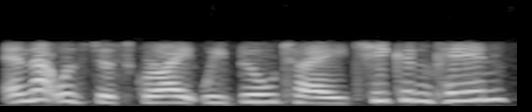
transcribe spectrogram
and that was just great. We built a chicken pen,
